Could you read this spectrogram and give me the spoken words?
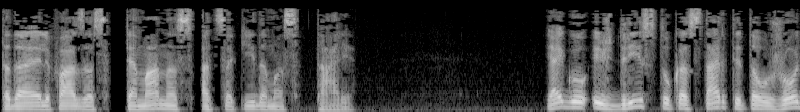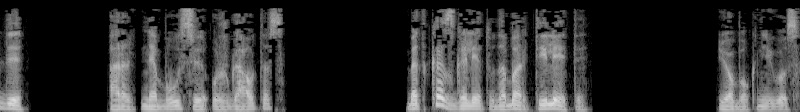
Tada Elifazas Temanas atsakydamas tarė. Jeigu išdrįstų kas tarti tau žodį, ar nebūsi užgautas? Bet kas galėtų dabar tylėti? Jobo knygos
